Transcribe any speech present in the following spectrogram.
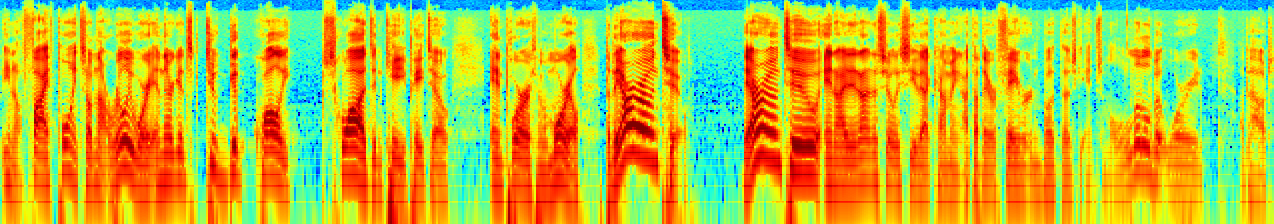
you know five points. So I'm not really worried. And they're against two good quality squads in Katy Paetow and Port Arthur Memorial. But they are 0 2. They are 0 2, and I did not necessarily see that coming. I thought they were favored in both those games. I'm a little bit worried about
